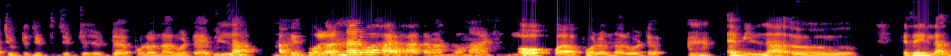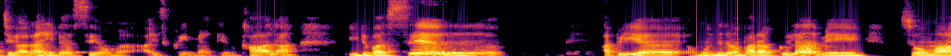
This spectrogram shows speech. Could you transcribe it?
චුට්ට චුට්ට චුට්ට චුට්ට පොළොන්නරුවට ඇවිල්ලා අපි පොළොන්නරුව හරහා තමසෝ මාට ඕ පොළොන්නරුවට ඇවිල්ලා එතින් ලංචි කරා ඉඩස්සේ හොම අයිස්ක්‍රීම්ම කාලා ඊට පස්සේ අපි හොඳටම පරක් වෙලා මේ සෝමා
